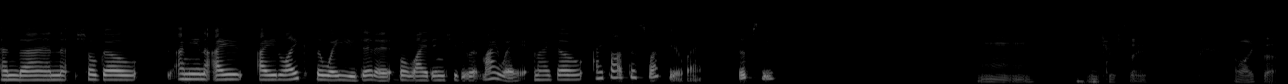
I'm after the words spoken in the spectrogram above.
And then she'll go, I mean, I, I like the way you did it, but why didn't you do it my way? And I go, I thought this was your way. Oopsies. Hmm. Interesting. I like that.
